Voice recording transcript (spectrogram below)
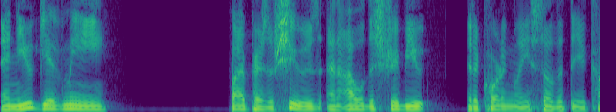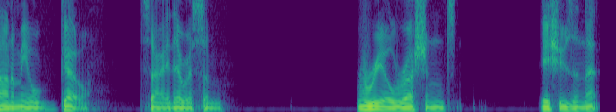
and you give me five pairs of shoes, and I will distribute it accordingly so that the economy will go. Sorry, there was some real Russian issues in that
